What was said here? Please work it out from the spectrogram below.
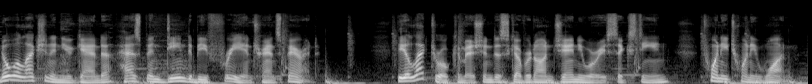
no election in Uganda has been deemed to be free and transparent. The Electoral Commission discovered on January 16, 2021,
